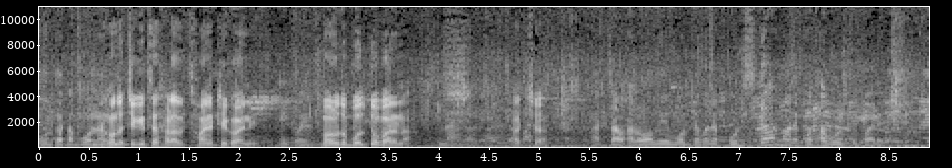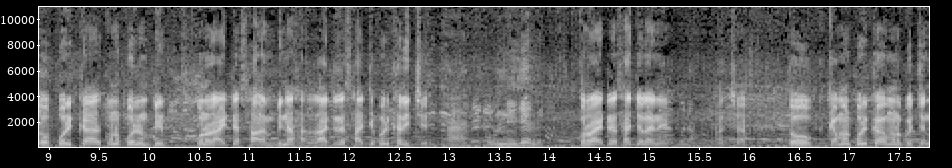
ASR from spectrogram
কলকাতা বন এখন তো চিকিৎসা ছাড়া হয়নি ঠিক হয়নি? ঠিক হয়নি। মানুষ তো বলতেও পারে না? না। আচ্ছা। আচ্ছা ভালোভাবে বলতে পারে পরিষ্কার মানে কথা বলতে পারে। তো পরীক্ষা কোনো কোনো রাইটার বিনা রাইটারের সাহায্যে পরীক্ষা দিচ্ছে? হ্যাঁ ও নিজে কোনো রাইটারের সাহায্য নেয়নি? না। আচ্ছা। তো কেমন পরীক্ষা মনে করছেন?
